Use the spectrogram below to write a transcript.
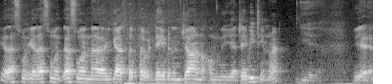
yeah that's when yeah that's when that's when uh, you guys play play with David and John on the uh, JV team right Yeah. yeah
